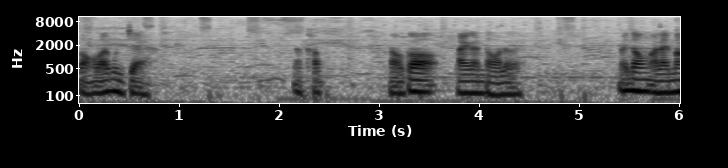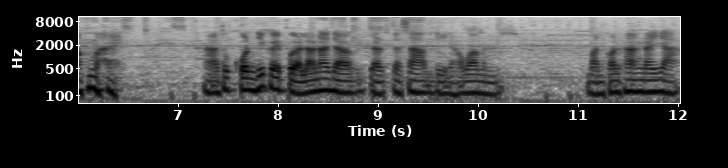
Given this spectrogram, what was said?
200กุญแจนะครับ เราก็ไปกันต่อเลย ไม่ต้องอะไรมากมายทุกคนที่เคยเปิดแล้วน่าจะจะจะทราบดีนะครับว่ามันมันค่อนข้างได้ยาก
